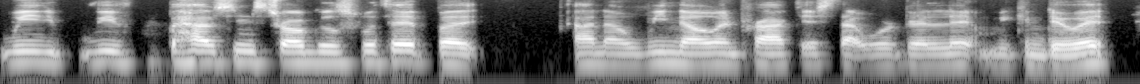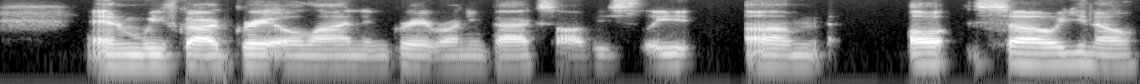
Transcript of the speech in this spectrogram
we we've had some struggles with it, but I know we know in practice that we're good at it and we can do it. And we've got great O line and great running backs, obviously. Um, so you know,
